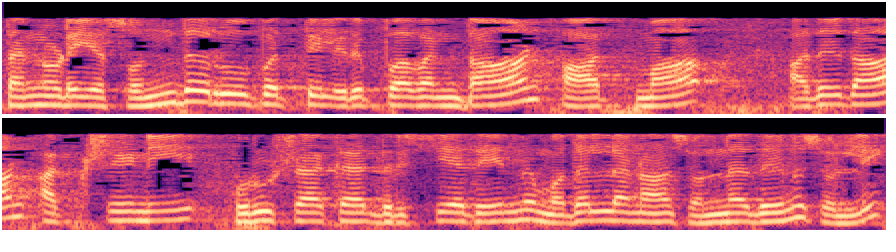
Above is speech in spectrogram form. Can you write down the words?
தன்னுடைய சொந்த ரூபத்தில் இருப்பவன்தான் ஆத்மா. அதுதான் அக்ஷினி புருஷக திருஷ்யதேன்னு முதல்ல நான் சொன்னதுன்னு சொல்லி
